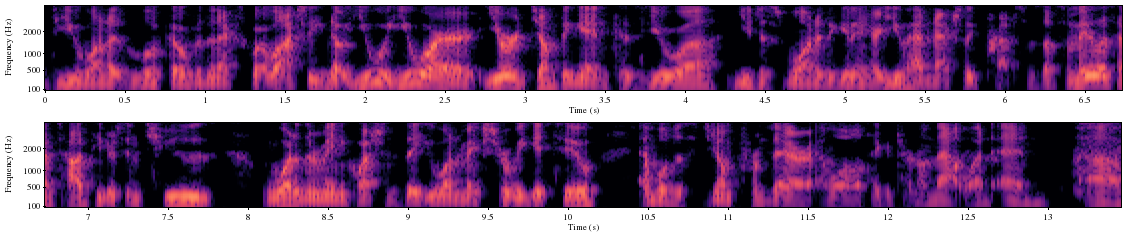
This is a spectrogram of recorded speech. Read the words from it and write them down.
do you want to look over the next question? Well, actually, no. You you are you are jumping in because you uh you just wanted to get in here. You hadn't actually prepped some stuff. So maybe let's have Todd Petersen choose one of the remaining questions that you want to make sure we get to, and we'll just jump from there, and we'll all take a turn on that one. And uh,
